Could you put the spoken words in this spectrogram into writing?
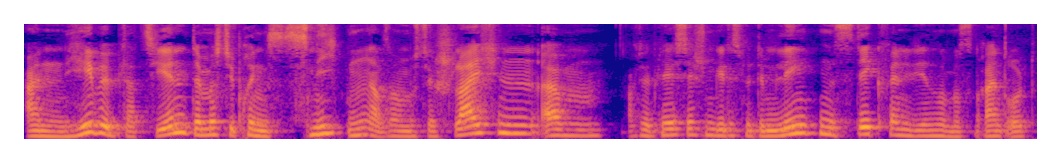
einen Hebel platzieren. Der müsst ihr übrigens sneaken, also man müsst ihr schleichen. Ähm, auf der Playstation geht es mit dem linken Stick, wenn ihr den so ein bisschen reindrückt.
